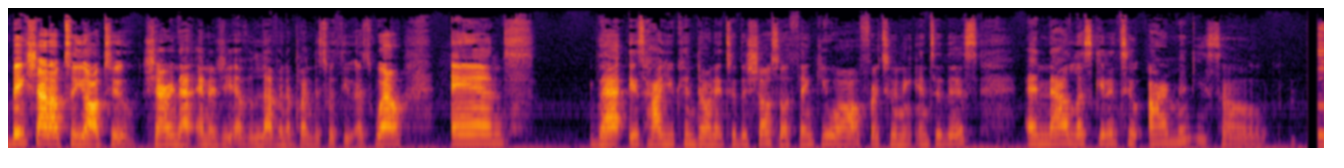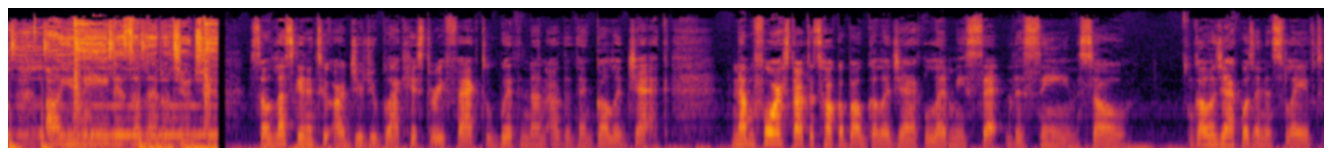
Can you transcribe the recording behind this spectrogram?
big shout out to y'all too, sharing that energy of love and abundance with you as well. And that is how you can donate to the show. So thank you all for tuning into this. And now let's get into our mini so. All you need is a little juju. So let's get into our Juju Black History fact with none other than Gullah Jack. Now, before I start to talk about Gullah Jack, let me set the scene. So, Gullah Jack was an enslaved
